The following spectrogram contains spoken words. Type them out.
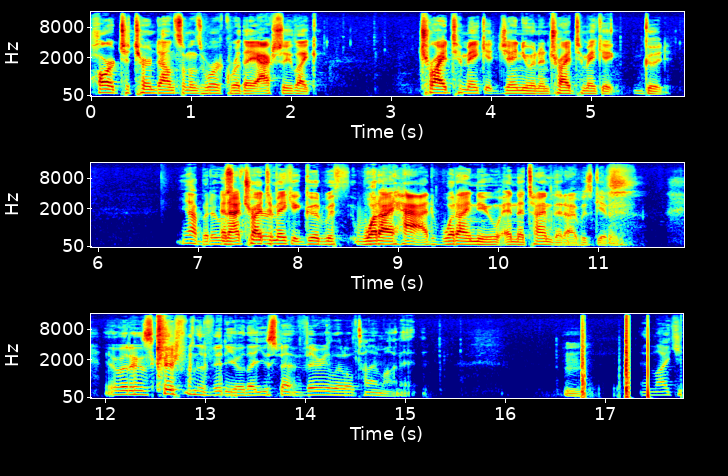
hard to turn down someone's work where they actually like tried to make it genuine and tried to make it good. Yeah, but it was. And I tried to make it good with what I had, what I knew, and the time that I was given. Yeah, but it was clear from the video that you spent very little time on it. Mm. And like he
